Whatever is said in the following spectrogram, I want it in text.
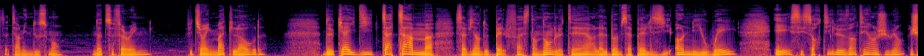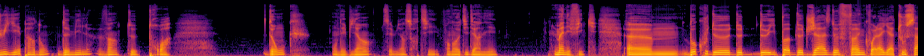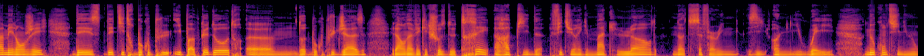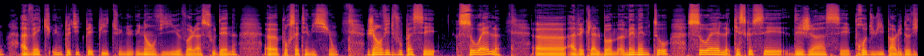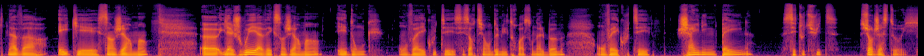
Ça termine doucement. Not Suffering, featuring Matt Lord, de Kaidi Tatam. Ça vient de Belfast en Angleterre. L'album s'appelle The Only Way et c'est sorti le 21 juin, juillet pardon, 2023. Donc, on est bien, c'est bien sorti vendredi dernier. Magnifique. Euh, beaucoup de, de, hip-hop, de jazz, de funk, voilà, il y a tout ça mélangé. Des, des titres beaucoup plus hip-hop que d'autres, euh, d'autres beaucoup plus jazz. Là, on avait quelque chose de très rapide, featuring Matt Lord, Not Suffering, The Only Way. Nous continuons avec une petite pépite, une, une envie, voilà, soudaine euh, pour cette émission. J'ai envie de vous passer Soel euh, avec l'album Memento. Soel, qu'est-ce que c'est Déjà, c'est produit par Ludovic Navarre, a.k.a. Saint-Germain. Euh, il a joué avec Saint-Germain et donc on va écouter, c'est sorti en 2003 son album, on va écouter Shining Pain, c'est tout de suite sur Jazz Story.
